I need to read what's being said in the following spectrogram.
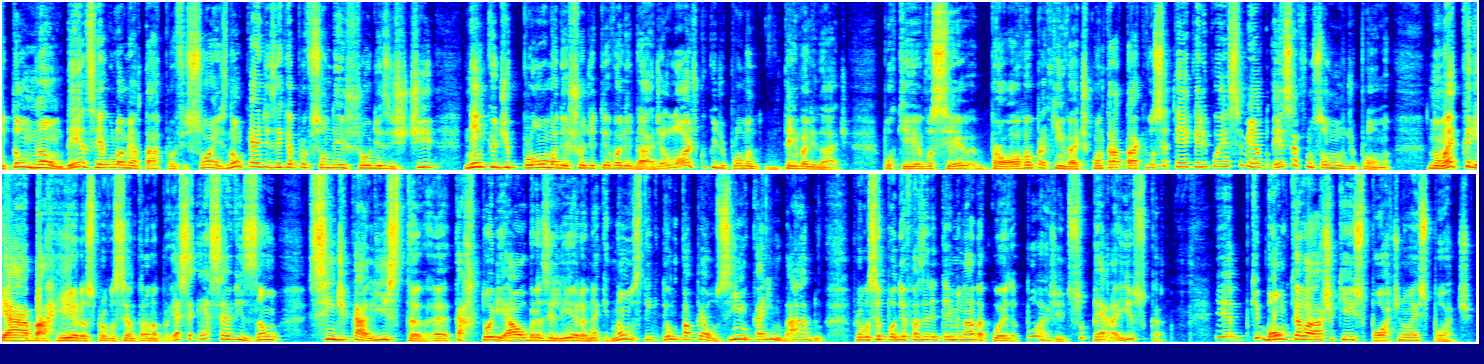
Então, não, desregulamentar profissões não quer dizer que a profissão deixou de existir, nem que o diploma deixou de ter validade. É lógico que o diploma tem validade, porque você prova para quem vai te contratar que você tem aquele conhecimento. Essa é a função do diploma. Não é criar barreiras para você entrar na. Essa, essa é a visão sindicalista, é, cartorial brasileira, né? Que não, você tem que ter um papelzinho carimbado para você poder fazer determinada coisa. Porra, gente, supera isso, cara. E que bom que ela acha que esporte não é esporte.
